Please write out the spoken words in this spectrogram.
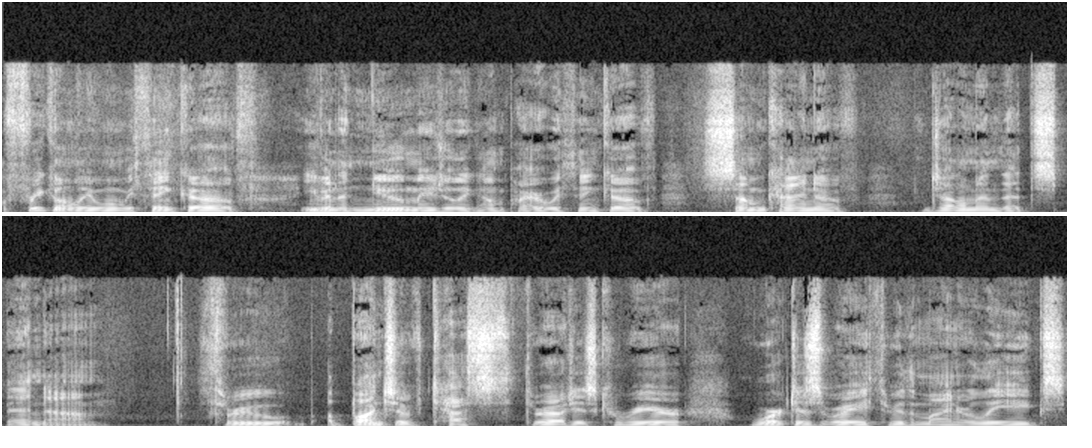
Well, frequently when we think of even a new major league umpire, we think of some kind of gentleman that's been um, through a bunch of tests throughout his career, worked his way through the minor leagues,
